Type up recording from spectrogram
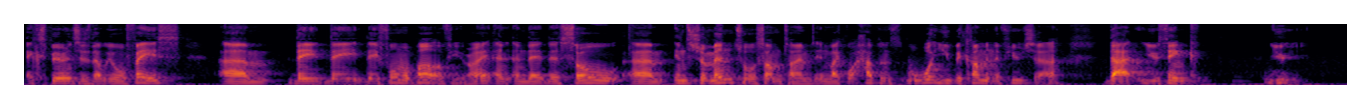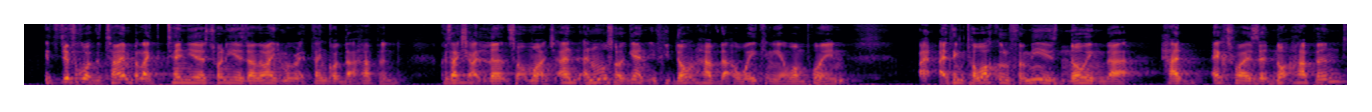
experiences that we all face um, they they they form a part of you, right? And and they they're so um, instrumental sometimes in like what happens, what you become in the future, that you think you. It's difficult at the time, but like ten years, twenty years down the line, you might be like, "Thank God that happened," because actually I learned so much. And and also again, if you don't have that awakening at one point, I, I think tawakkul for me is knowing that had X Y Z not happened,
